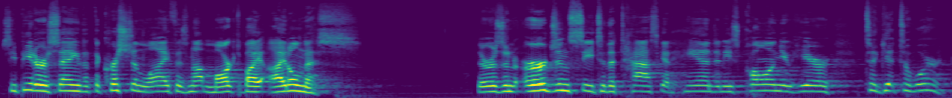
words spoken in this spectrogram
See, Peter is saying that the Christian life is not marked by idleness. There is an urgency to the task at hand, and he's calling you here to get to work.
